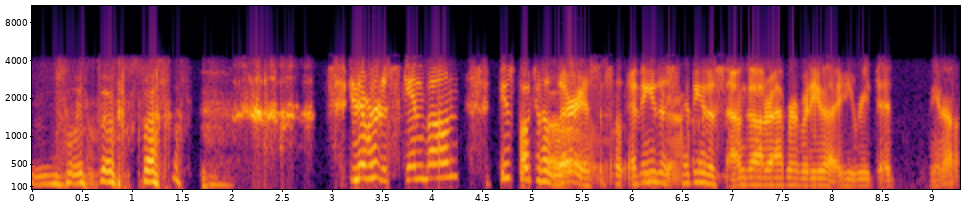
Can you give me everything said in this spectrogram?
What the fuck? You never heard of Skinbone? He's fucking hilarious. Oh, I think he's a, I think he's a SoundCloud rapper, but he uh, he redid, you know,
